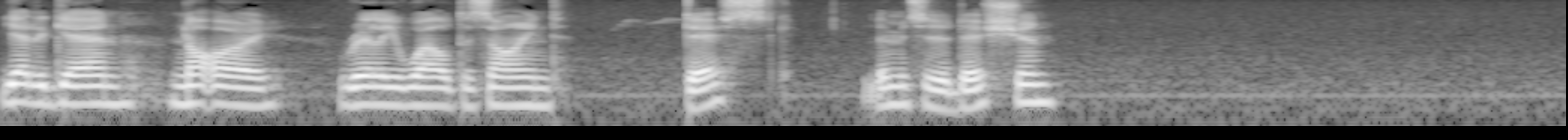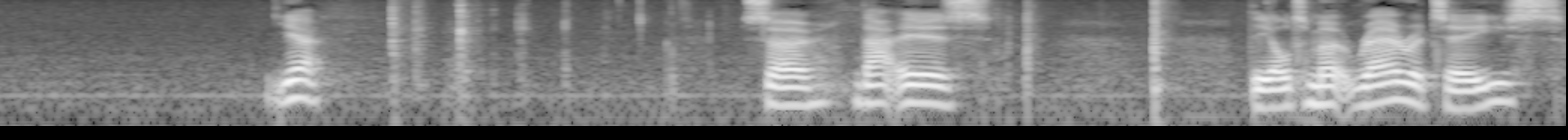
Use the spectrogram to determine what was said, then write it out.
Yet again, not a really well designed disc. Limited edition. Yeah. So, that is the ultimate rarities.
